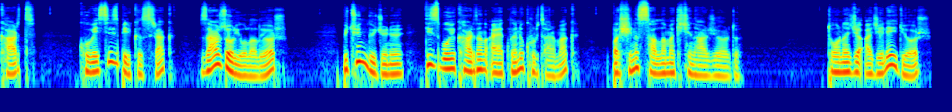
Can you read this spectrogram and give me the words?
kart, kuvvetsiz bir kısrak zar zor yol alıyor, bütün gücünü diz boyu kardan ayaklarını kurtarmak, başını sallamak için harcıyordu. Tornacı acele ediyor,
